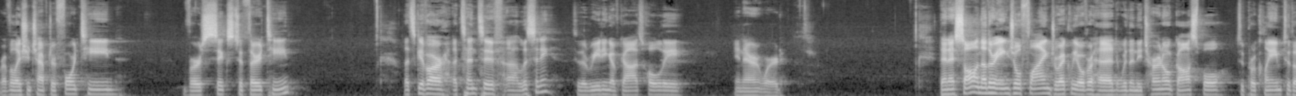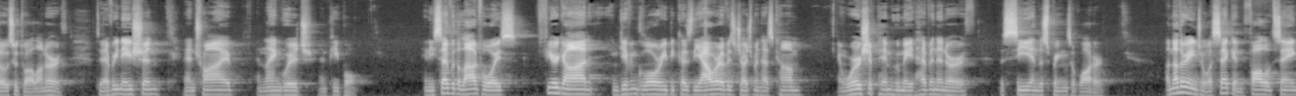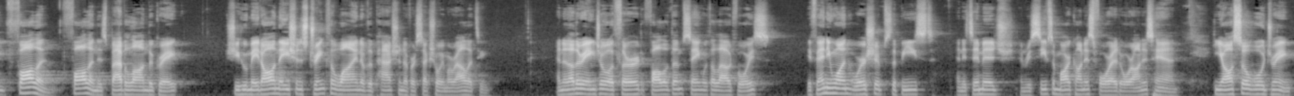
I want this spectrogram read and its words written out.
Revelation chapter 14, verse 6 to 13. Let's give our attentive uh, listening to the reading of God's holy, inerrant word. Then I saw another angel flying directly overhead with an eternal gospel to proclaim to those who dwell on earth, to every nation and tribe and language and people. And he said with a loud voice, Fear God and give him glory because the hour of his judgment has come, and worship him who made heaven and earth, the sea and the springs of water. Another angel, a second, followed, saying, Fallen, fallen is Babylon the Great, she who made all nations drink the wine of the passion of her sexual immorality. And another angel, a third, followed them, saying with a loud voice, If anyone worships the beast and its image and receives a mark on his forehead or on his hand, he also will drink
